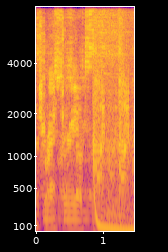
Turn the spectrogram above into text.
Science.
